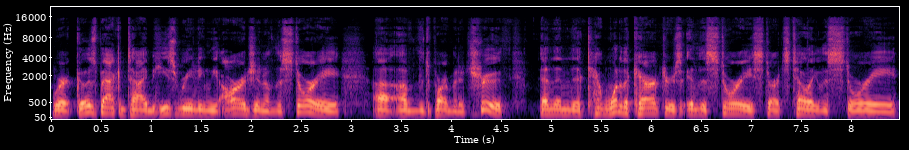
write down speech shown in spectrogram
where it goes back in time. He's reading the origin of the story uh, of the Department of Truth, and then the one of the characters in the story starts telling the story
